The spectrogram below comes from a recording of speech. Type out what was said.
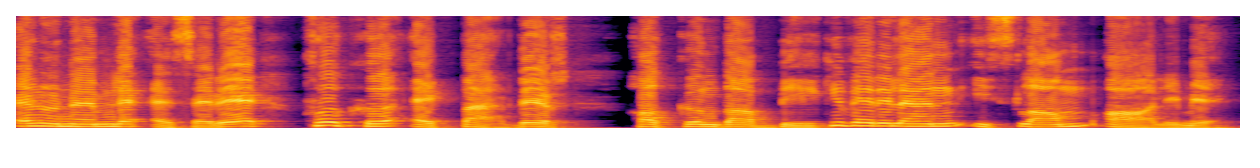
En önemli eseri Fıkı Ekber'dir. Hakkında bilgi verilen İslam alimi.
